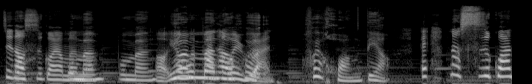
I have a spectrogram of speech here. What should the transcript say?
这道丝瓜要焖吗？不焖哦，因为会怕它会软，会黄掉。哎、欸，那丝瓜，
